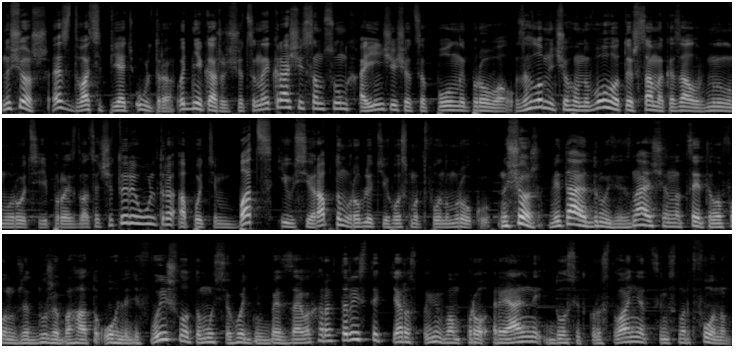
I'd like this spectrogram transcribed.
Ну що ж, S25 Ultra. Одні кажуть, що це найкращий Samsung, а інші, що це повний провал. Загалом нічого нового, те ж саме казали в минулому році і про S24 Ultra, а потім бац, і усі раптом роблять його смартфоном року. Ну що ж, вітаю, друзі. Знаю, що на цей телефон вже дуже багато оглядів вийшло, тому сьогодні без зайвих характеристик я розповім вам про реальний досвід користування цим смартфоном.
